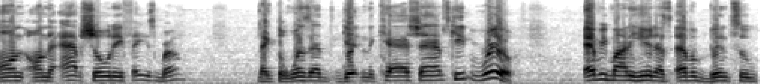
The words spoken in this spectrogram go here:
on on the app show their face, bro. Like the ones that get in the cash apps, keep it real. Everybody here that's ever been to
